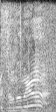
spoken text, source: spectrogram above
その目は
